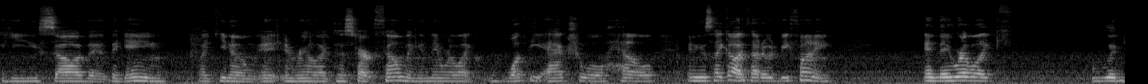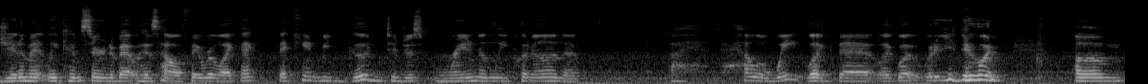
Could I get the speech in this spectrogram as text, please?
he saw the the game like you know in, in real life to start filming and they were like what the actual hell? And he was like oh i thought it would be funny. And they were like legitimately concerned about his health. They were like that that can't be good to just randomly put on a, a hella weight like that like what what are you doing um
